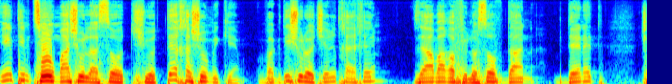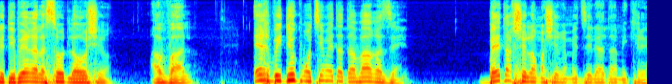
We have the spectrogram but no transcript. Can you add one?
אם תמצאו משהו לעשות שהוא יותר חשוב מכם, והקדישו לו את שארית חייכם, זה אמר הפילוסוף דן בדנט, כשדיבר על הסוד לאושר. אבל, איך בדיוק מוצאים את הדבר הזה? בטח שלא משאירים את זה ליד המקרה.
